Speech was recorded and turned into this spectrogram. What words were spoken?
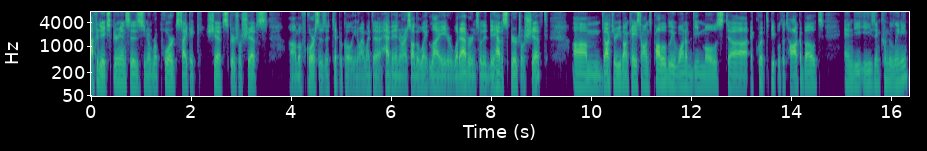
after the experiences, you know, report psychic shifts, spiritual shifts, um, of course, there's a typical, you know, I went to heaven or I saw the white light or whatever. And so they, they have a spiritual shift. Um, Dr. Yvonne Kason's probably one of the most uh, equipped people to talk about NDEs and Kundalini.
